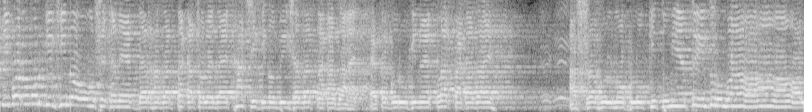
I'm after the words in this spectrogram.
যদি বড় মুরগি কিনো, সেখানে এক দেড় হাজার টাকা চলে যায়, খাসি কিনো, বিশ হাজার টাকা যায়, একটা গরু কিনো, এক লাখ টাকা যায়। আশরাফুল মখলুক কি তুমি এতই দুর্বল?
